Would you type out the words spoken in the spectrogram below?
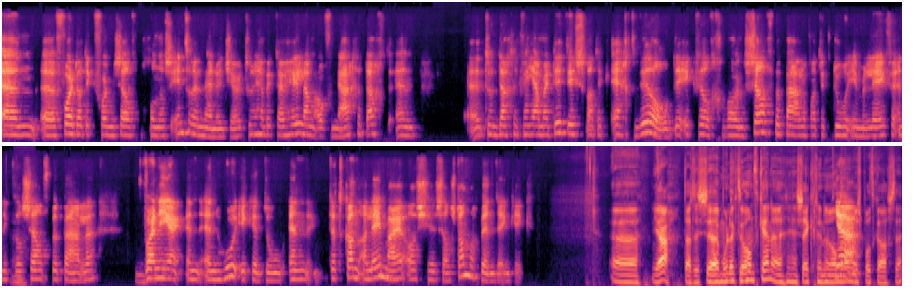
En eh, voordat ik voor mezelf begon als interim manager, toen heb ik daar heel lang over nagedacht. En, en toen dacht ik van ja, maar dit is wat ik echt wil. De, ik wil gewoon zelf bepalen wat ik doe in mijn leven. En ik wil zelf bepalen wanneer en, en hoe ik het doe. En dat kan alleen maar als je zelfstandig bent, denk ik. Eh, ja, dat is eh, moeilijk te ontkennen. Zeker in een ondernemerspodcast, hè?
